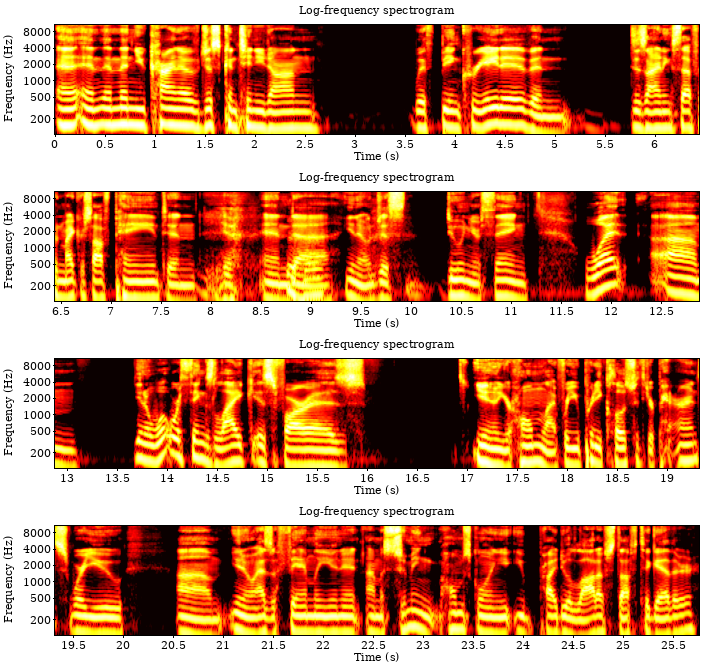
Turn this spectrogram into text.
and, and and then you kind of just continued on with being creative and designing stuff in Microsoft Paint and Yeah. and uh, you know just doing your thing. What um, you know, what were things like as far as you know your home life? Were you pretty close with your parents? Were you um, you know, as a family unit? I'm assuming homeschooling. You, you probably do a lot of stuff together.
